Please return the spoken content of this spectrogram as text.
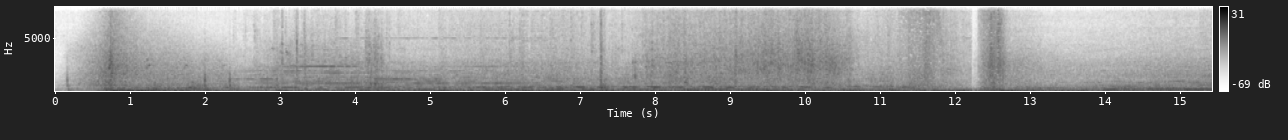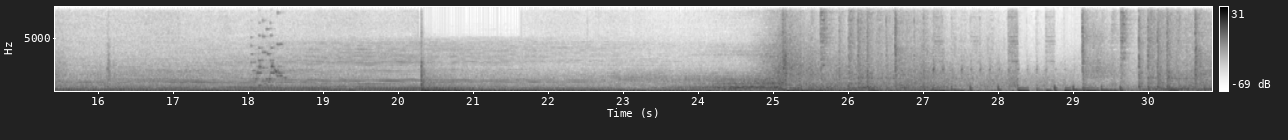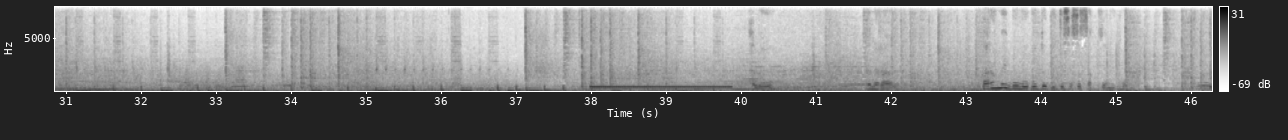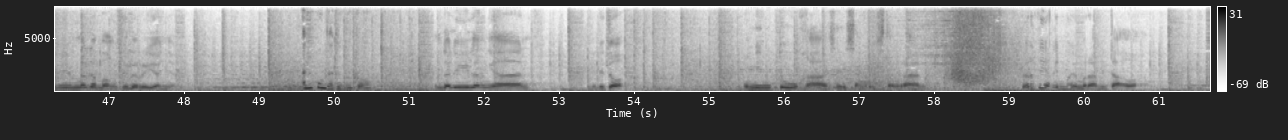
Parang may bumubunto dito sa sasakyan ko. Eh, malamang sila riyan yan. Ano pong gagawin ko? Ang dali lang yan. Ganito. Uminto ka sa isang restaurant. Pero tiyakin mo yung maraming tao. ah.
